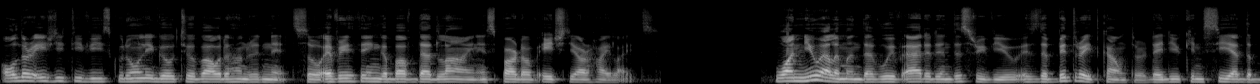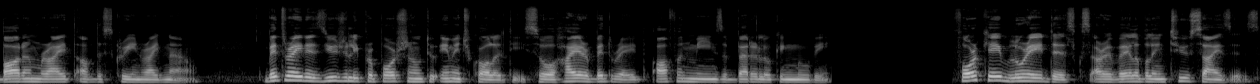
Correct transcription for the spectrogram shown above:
older HD TVs could only go to about 100 nits, so everything above that line is part of HDR highlights. One new element that we've added in this review is the bitrate counter that you can see at the bottom right of the screen right now. Bitrate is usually proportional to image quality, so a higher bitrate often means a better looking movie. 4K Blu-ray discs are available in two sizes,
